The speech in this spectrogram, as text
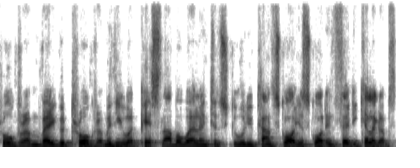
program, very good program with you at Pace Lab or Wellington School, you can't squat. You're squatting 30 kilograms.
